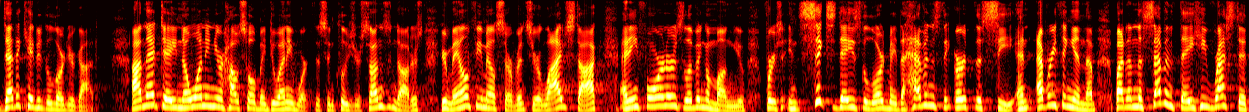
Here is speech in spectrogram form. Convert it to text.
dedicated to the Lord your God. On that day, no one in your household may do any work. This includes your sons and daughters, your male and female servants, your livestock, any foreigners living among you. For in six days the Lord made the heavens, the earth, the sea, and everything in them. But on the seventh day he rested.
